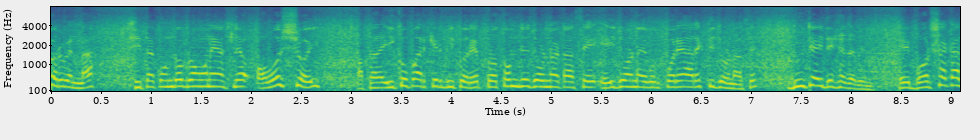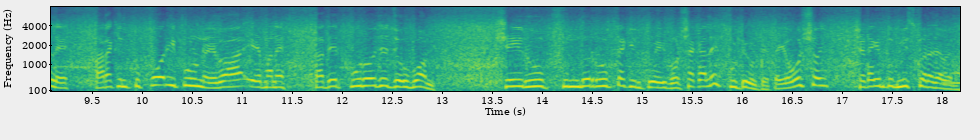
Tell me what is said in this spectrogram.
করবেন না। সীতাকুণ্ড ভ্রমণে আসলে অবশ্যই আপনারা ইকো পার্কের ভিতরে প্রথম যে ঝর্ণাটা আছে, এই ঝর্ণা এবং পরে আরেকটি ঝর্ণা আছে, দুইটাই দেখে যাবেন। এই বর্ষাকালে তারা কিন্তু পরিপূর্ণ এবং মানে তাদের পুরো যে যৌবন, সেই রূপ, সুন্দর রূপটা কিন্তু এই বর্ষাকালে ফুটে ওঠে। তাই অবশ্যই সেটা কিন্তু মিস করা যাবে না।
